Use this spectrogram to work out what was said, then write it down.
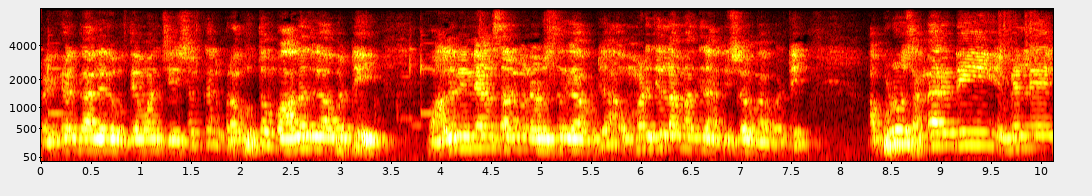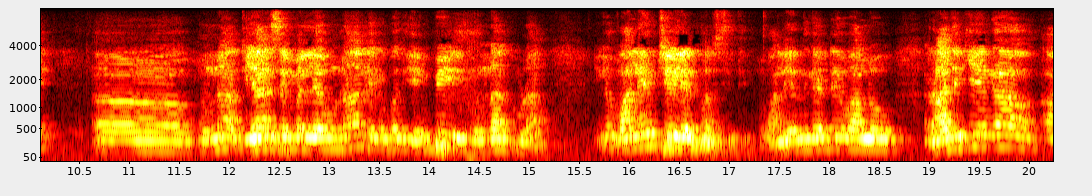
మెడికల్ కాలేజీలో ఉద్యమాలు చేసాం కానీ ప్రభుత్వం వాళ్ళది కాబట్టి వాళ్ళ నిర్ణయానుసారంగా నడుస్తుంది కాబట్టి ఆ ఉమ్మడి జిల్లా మంత్రి హరీష్ రావు కాబట్టి అప్పుడు సంగారెడ్డి ఎమ్మెల్యే ఉన్న టిఆర్ఎస్ ఎమ్మెల్యే ఉన్నా లేకపోతే ఎంపీ ఉన్నా కూడా ఇక వాళ్ళు ఏం చేయలేని పరిస్థితి. వాళ్ళు ఎందుకంటే వాళ్ళు రాజకీయంగా ఆ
